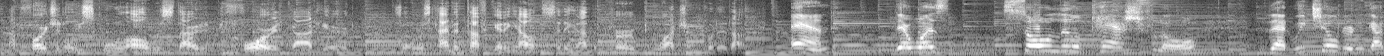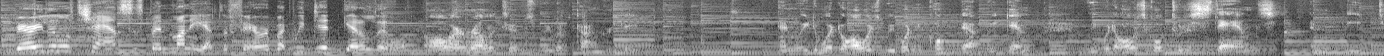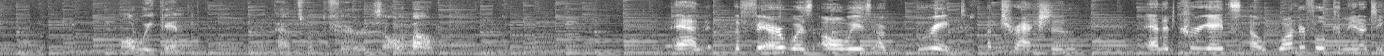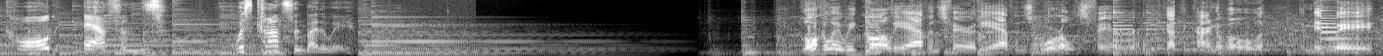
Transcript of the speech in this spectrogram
Unfortunately, school always started before it got here, so it was kind of tough getting out and sitting on the curb to watch them put it up. And there was so little cash flow that we children got very little chance to spend money at the fair, but we did get a little. All our relatives, we would congregate. And we would always, we wouldn't cook that weekend. We would always go to the stands and eat all weekend. That's what the fair is all about. And the fair was always a great attraction and it creates a wonderful community called Athens, Wisconsin, by the way. Locally, we call the Athens Fair the Athens World's Fair. We've got the carnival, the midway,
